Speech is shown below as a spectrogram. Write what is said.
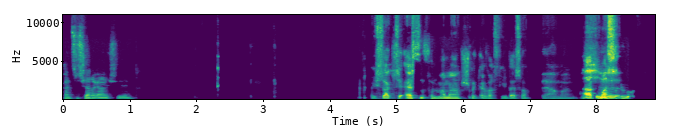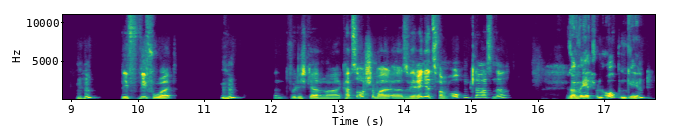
Kannst es ja gar nicht sehen. Ich sag dir, Essen von Mama schmeckt einfach viel besser. Ja, Mann. Ah, Ich, du machst äh, es. Mhm. wie, wie Furt. Mhm. Und würde ich gerne mal. Kannst du auch schon mal. Also, wir reden jetzt von Open Class, ne? Sollen wir jetzt in Open gehen?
